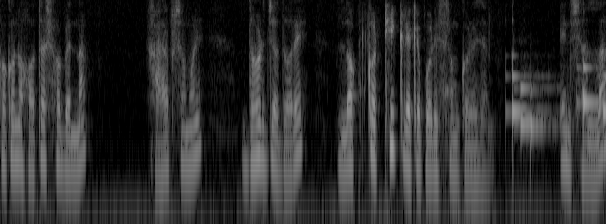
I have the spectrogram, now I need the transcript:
কখনো হতাশ হবেন না। খারাপ সময়ে ধৈর্য ধরে লক্ষ্য ঠিক রেখে পরিশ্রম করে যান। ইনশাল্লাহ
